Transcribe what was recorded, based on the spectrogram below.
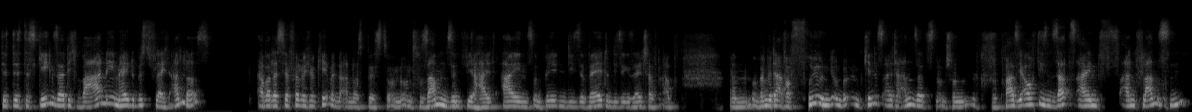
das, das, gegenseitig wahrnehmen, hey, du bist vielleicht anders, aber das ist ja völlig okay, wenn du anders bist. Und, und zusammen sind wir halt eins und bilden diese Welt und diese Gesellschaft ab. Ähm, und wenn wir da einfach früh und, im Kindesalter ansetzen und schon quasi auch diesen Satz ein, anpflanzen,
